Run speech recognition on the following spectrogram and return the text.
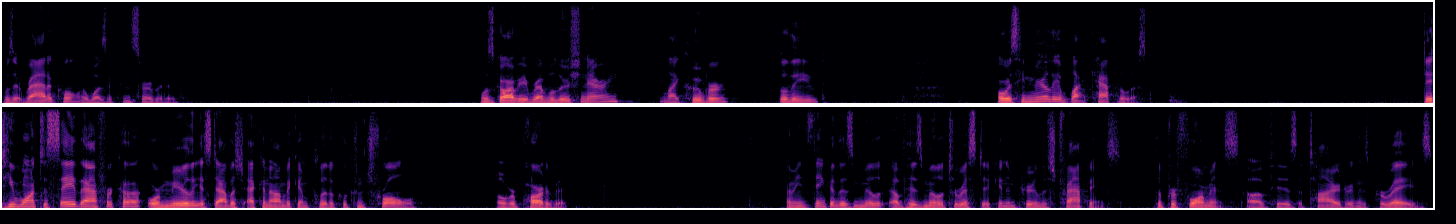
Was it radical or was it conservative? Was Garvey a revolutionary, like Hoover believed? Or was he merely a black capitalist? Did he want to save Africa or merely establish economic and political control over part of it? I mean, think of, of his militaristic and imperialist trappings, the performance of his attire during his parades.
